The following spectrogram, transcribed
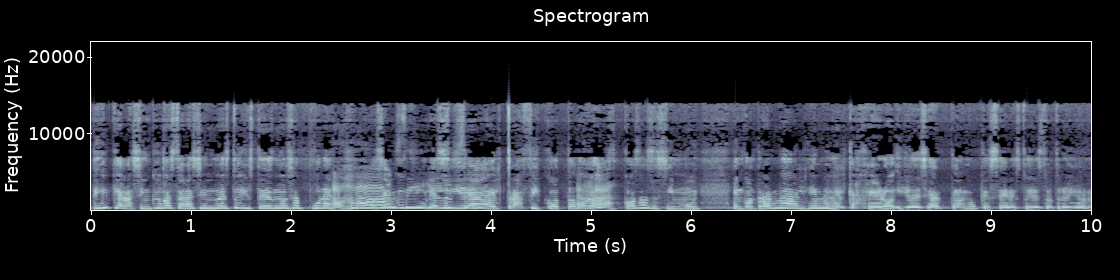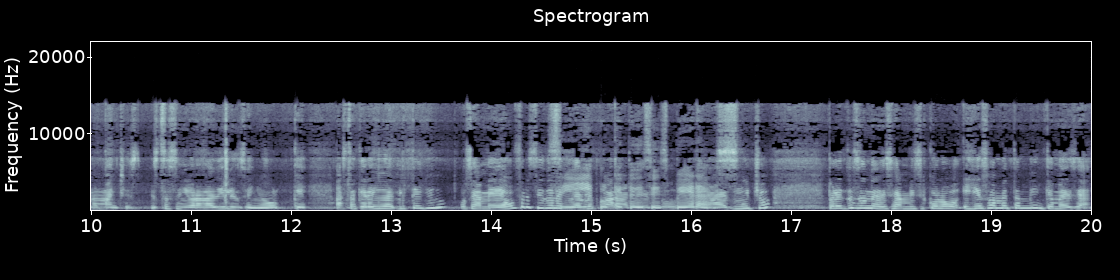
dije que a las 5 iba a estar haciendo esto y ustedes no se apuran. Ajá, o sea, me sí, enfurecía el tráfico, todas Ajá. las cosas así muy... Encontrarme a alguien en el cajero y yo decía, tengo que hacer esto y esto otro, y yo, no manches, esta señora nadie le enseñó que hasta que era ¿te ayudo? O sea, me he ofrecido en Sí, ayudarle porque para te que desesperas. Ajá, es mucho. Pero entonces me decía mi psicólogo, y eso a mí también, que me decía,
